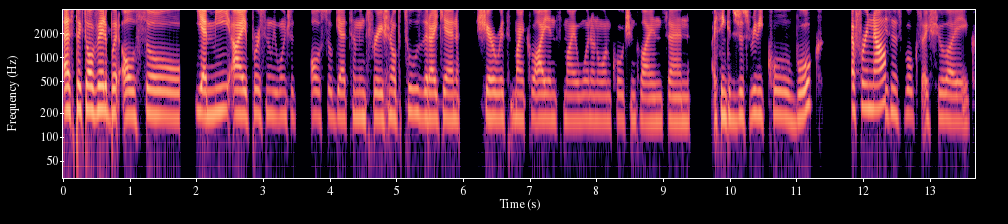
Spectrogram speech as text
aspect of it but also yeah, me, I personally want to also get some inspiration of tools that I can share with my clients, my one-on-one coaching clients, and I think it's just really cool book. Uh, for now, business books, I feel like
